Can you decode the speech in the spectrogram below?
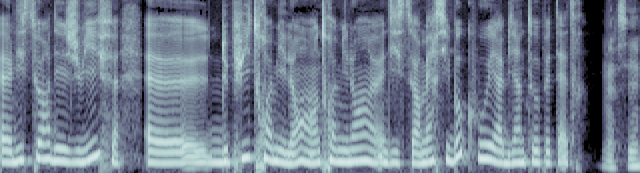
l'histoire des Juifs depuis 3000 ans, 3000 hein, ans d'histoire. Merci beaucoup et à bientôt peut-être. Merci.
